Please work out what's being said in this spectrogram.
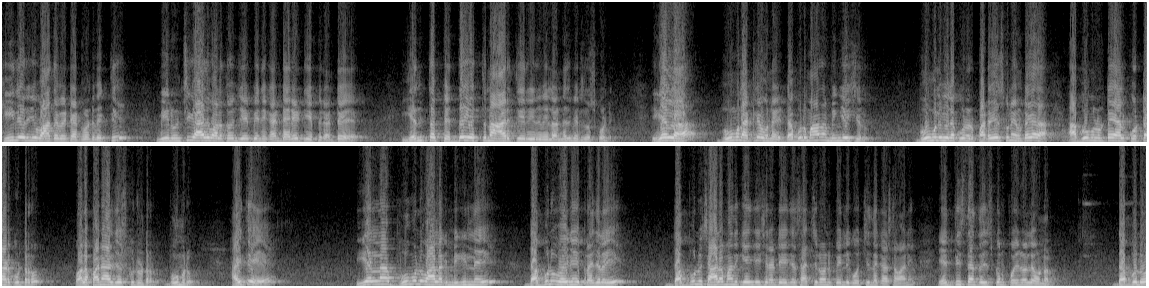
కీలెరిగి వాత పెట్టేటువంటి వ్యక్తి. మీ నుంచి కాదు వాళ్ళతో చెప్పిన కానీ డైరెక్ట్ చెప్పారు అంటే ఎంత పెద్ద ఎత్తున ఆరితేరి వీళ్ళు అనేది మీరు చూసుకోండి. ఇలా భూములు అట్లే ఉన్నాయి. డబ్బులు మాత్రం మింగేసిరు భూములు వీళ్ళకు పట చేసుకునే ఉంటాయి కదా. ఆ భూములు ఉంటాయి వాళ్ళు కొట్టాడుకుంటారు వాళ్ళ పని వాళ్ళు చేసుకుంటుంటారు భూములు. అయితే ఇవాళ భూములు వాళ్ళకి మిగిలినాయి డబ్బులు పోయినాయి ప్రజలవి డబ్బులు చాలామందికి ఏం చేశారంటే ఏం చేసి సచ్చినోని పెళ్ళికి వచ్చింది కష్టమని ఎంత ఇస్తే అంత తీసుకొని పోయిన వాళ్ళే ఉన్నారు. డబ్బులు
